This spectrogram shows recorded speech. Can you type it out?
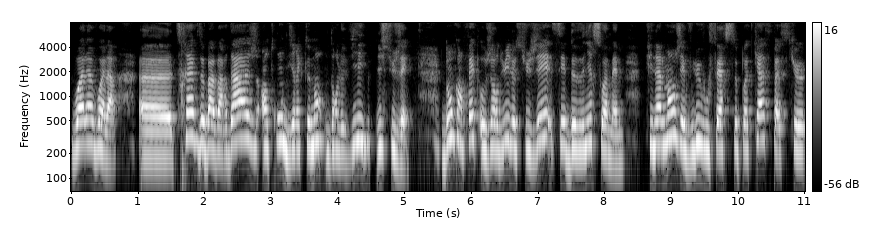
voilà, voilà. Euh, trêve de bavardage, entrons directement dans le vif du sujet. Donc en fait, aujourd'hui, le sujet, c'est devenir soi-même. Finalement, j'ai voulu vous faire ce podcast parce que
